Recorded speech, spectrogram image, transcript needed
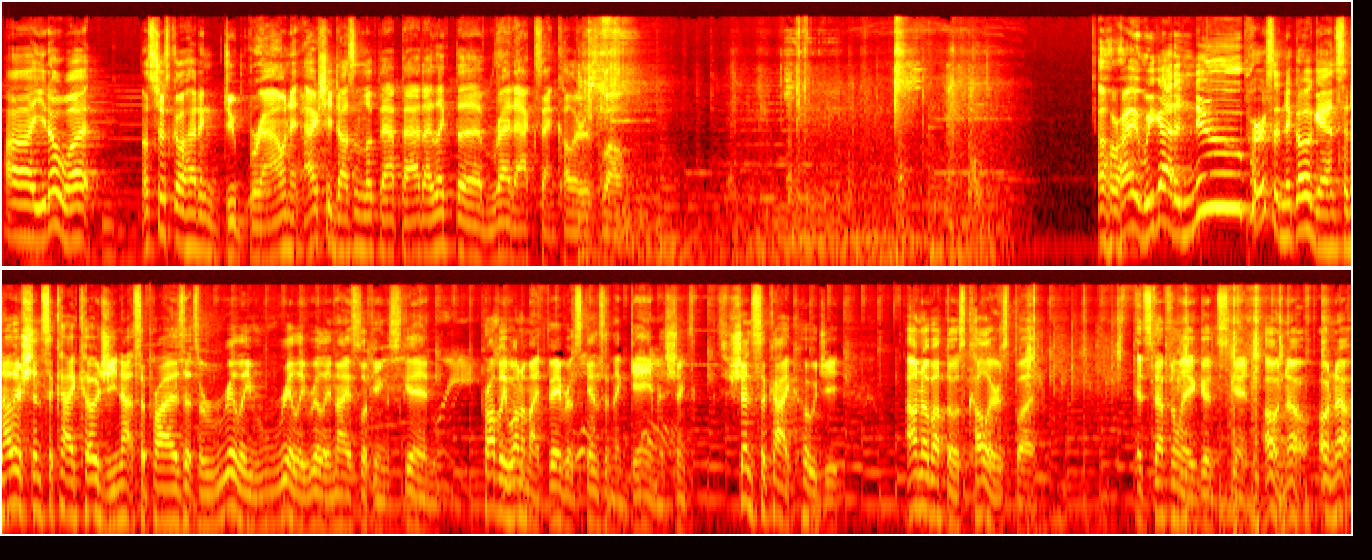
Uh, you know what? Let's just go ahead and do brown. It actually doesn't look that bad. I like the red accent color as well. All right, we got a new person to go against. Another Shinsekai Koji. Not surprised. that's a really, really, really nice looking skin. Probably one of my favorite skins in the game is Shin Shinsekai Koji. I don't know about those colors, but it's definitely a good skin. Oh no, oh no.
